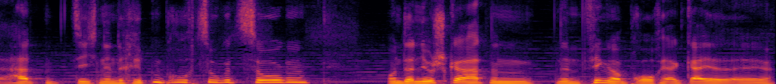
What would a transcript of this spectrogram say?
hat sich einen Rippenbruch zugezogen und Danushka hat einen, einen Fingerbruch. Ja, geil,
